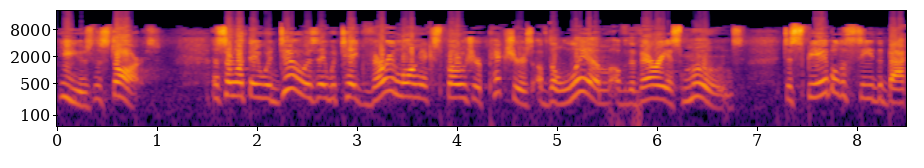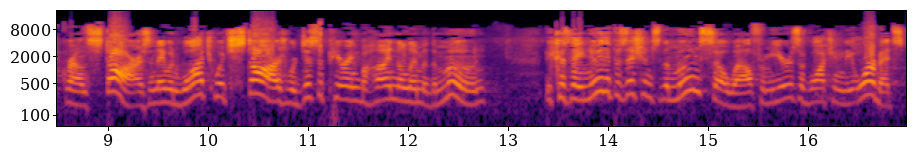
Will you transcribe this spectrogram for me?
You use the stars. And so what they would do is they would take very long exposure pictures of the limb of the various moons to be able to see the background stars, and they would watch which stars were disappearing behind the limb of the moon because they knew the positions of the moon so well from years of watching the orbits,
